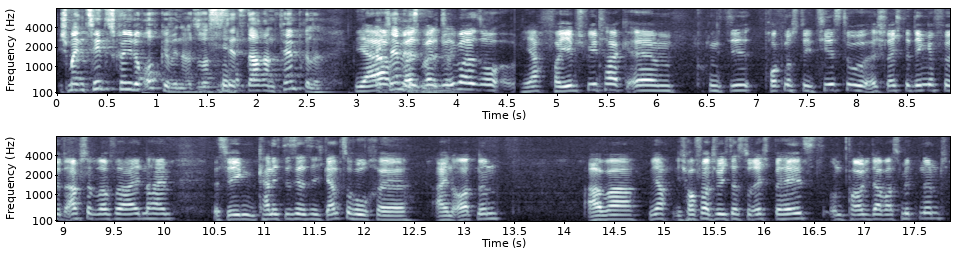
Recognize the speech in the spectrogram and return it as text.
Ich meine, ein zehntes können die doch auch gewinnen. Also was ist jetzt daran Fanbrille? ja das weil, mal weil du immer so, ja, vor jedem Spieltag ähm, prognostiz- prognostizierst du äh, schlechte Dinge für Darmstadt oder für Heidenheim. Deswegen kann ich das jetzt nicht ganz so hoch äh, einordnen. Aber ja, ich hoffe natürlich, dass du recht behältst und Pauli da was mitnimmt.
